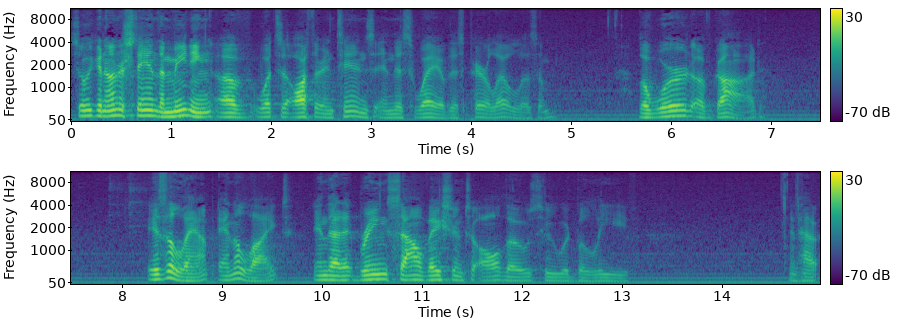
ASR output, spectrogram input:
So we can understand the meaning of what the author intends in this way of this parallelism. The Word of God is a lamp and a light in that it brings salvation to all those who would believe and have,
